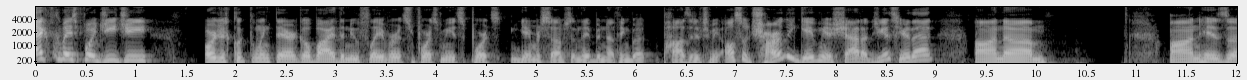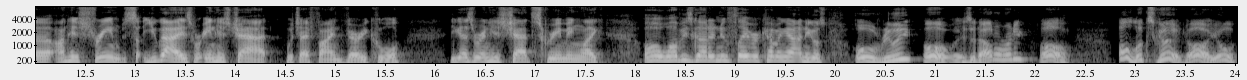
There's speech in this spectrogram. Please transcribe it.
Exclamation point GG or just click the link there, go buy the new flavor. It supports me, it supports GamerSupps, and they've been nothing but positive to me. Also, Charlie gave me a shout out. Did you guys hear that? On um on his uh on his stream. So you guys were in his chat, which I find very cool. You guys were in his chat screaming like, "Oh, Wubby's got a new flavor coming out," and he goes, "Oh, really? Oh, is it out already? Oh." Oh, looks good. Oh, yo.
